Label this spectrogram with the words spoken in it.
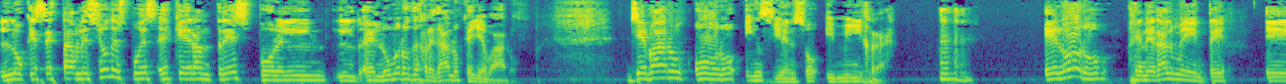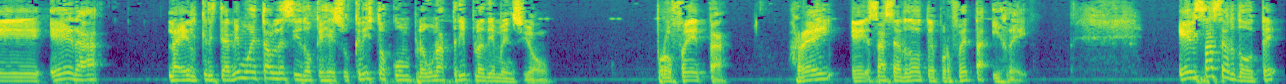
Lo que se estableció después es que eran tres por el, el, el número de regalos que llevaron. Llevaron oro, incienso y mirra. El oro generalmente eh, era el cristianismo ha establecido que Jesucristo cumple una triple dimensión. Profeta, rey, eh, sacerdote, profeta y rey. El sacerdote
